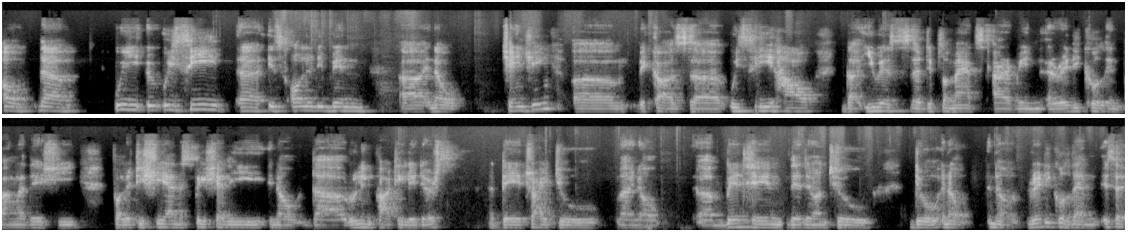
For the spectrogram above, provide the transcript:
Oh, the, we we see uh, it's already been uh, you know changing um, because uh, we see how the U.S. Uh, diplomats are being radical in Bangladeshi politicians, especially you know the ruling party leaders. They try to uh, you know uh, bait in. They want to do you know you know ridicule them. It's a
